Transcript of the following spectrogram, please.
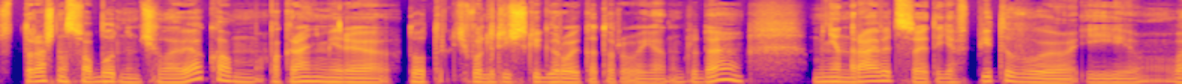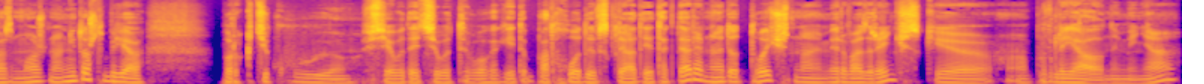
страшно свободным человеком, по крайней мере, тот его лирический герой, которого я наблюдаю, мне нравится, это я впитываю, и, возможно, не то чтобы я практикую все вот эти вот его какие-то подходы, взгляды и так далее, но это точно мировоззренчески а, повлияло на меня.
